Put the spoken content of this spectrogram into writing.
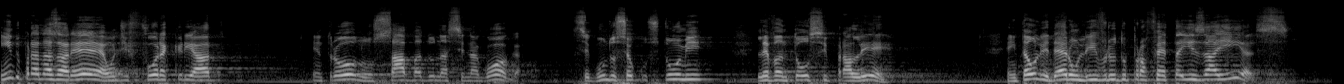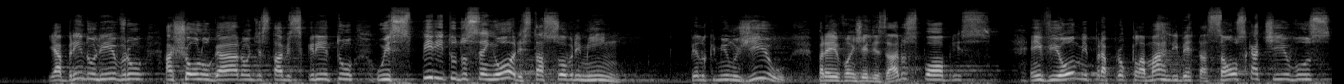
Indo para Nazaré, onde fora criado, entrou num sábado na sinagoga, segundo o seu costume, levantou-se para ler. Então lhe deram o livro do profeta Isaías. E abrindo o livro, achou o lugar onde estava escrito: O Espírito do Senhor está sobre mim, pelo que me ungiu para evangelizar os pobres, enviou-me para proclamar libertação aos cativos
